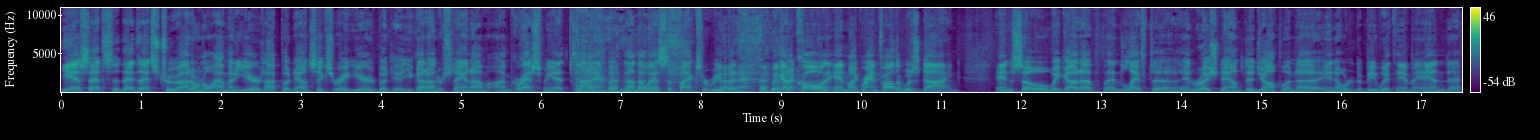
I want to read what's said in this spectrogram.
Yes, that's uh, that that's true. I don't know how many years I put down six or eight years, but uh, you got to understand I'm I'm grasping at time, but nonetheless the facts are real. But we got a call, and, and my grandfather was dying. And so we got up and left uh, and rushed down to Joplin uh, in order to be with him. And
